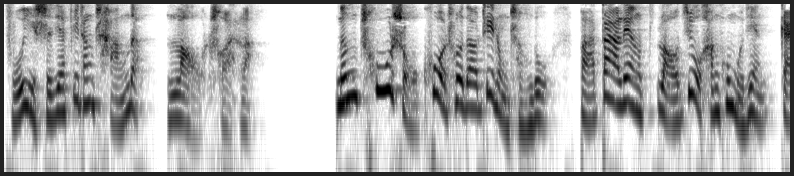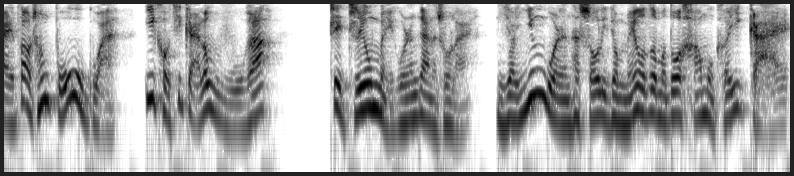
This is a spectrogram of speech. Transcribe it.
服役时间非常长的老船了。能出手阔绰到这种程度。把大量老旧航空母舰改造成博物馆，一口气改了五个，这只有美国人干得出来。你叫英国人，他手里就没有这么多航母可以改。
